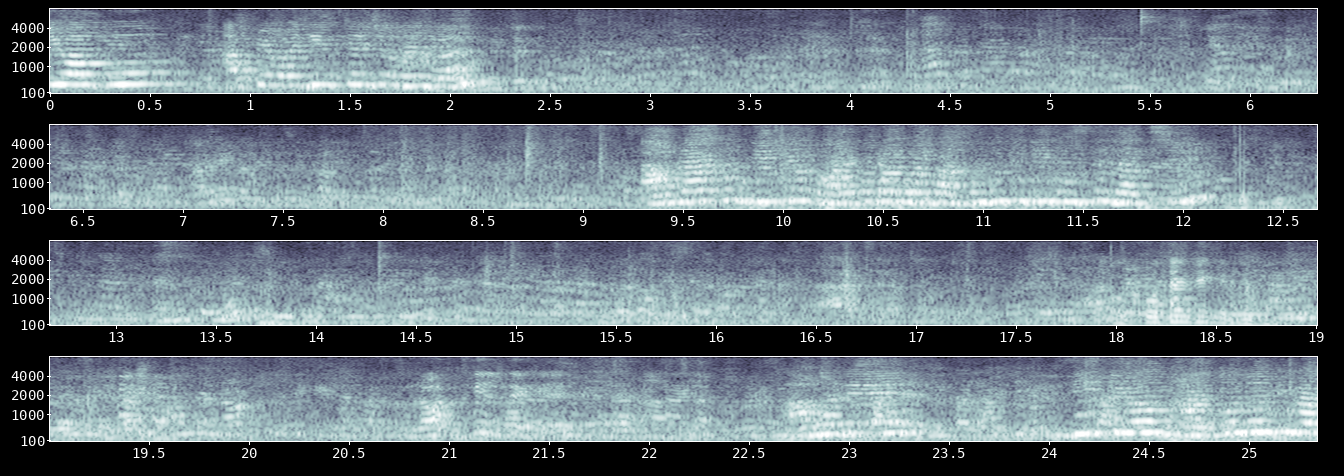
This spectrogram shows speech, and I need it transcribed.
ইউ আপু আপনি ওই দিক চলে যান। আমরা এখন দ্বিতীয় ভাগ্যবান বা ভাগ্যবতীকে খুঁজতে যাচ্ছি। কোথায় থেকে আমাদের দ্বিতীয় ভাগ্যবতী বা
